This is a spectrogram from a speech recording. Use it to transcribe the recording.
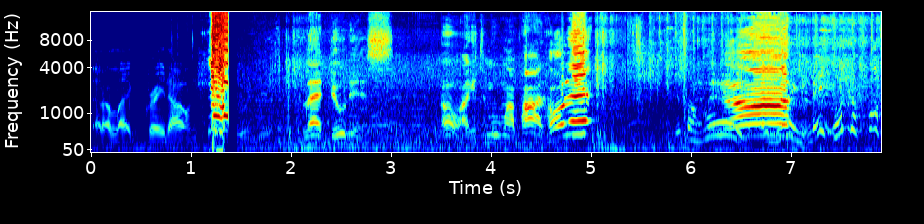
that are like grayed out and shit. Let's do this. Oh, I get to move my pod. Hold it! It's a hole. Ah! Nate, Nate, what the fuck?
